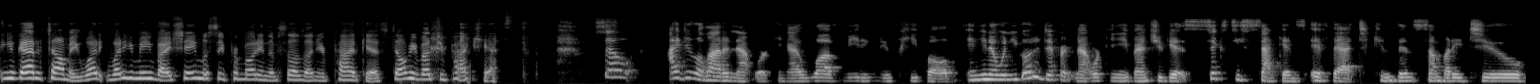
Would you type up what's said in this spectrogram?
you got to tell me what what do you mean by shamelessly promoting themselves on your podcast? Tell me about your podcast. So I do a lot of networking. I love meeting new people. And you know, when you go to different networking events, you get 60 seconds, if that, to convince somebody to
